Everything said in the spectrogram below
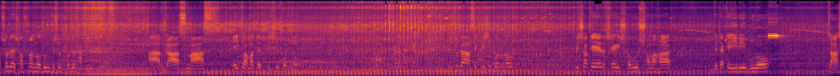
আসলে সবসময় নতুন কিছুর খোঁজে থাকি। আর গাছ, মাছ, এই তো আমাদের কৃষি পণ্য। এখানে দেখেন, কিছুটা আছে কৃষি পণ্য। কৃষকের সেই সবুজ সমাহার, যেটাকে ইরি, বুড়ো চাষ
